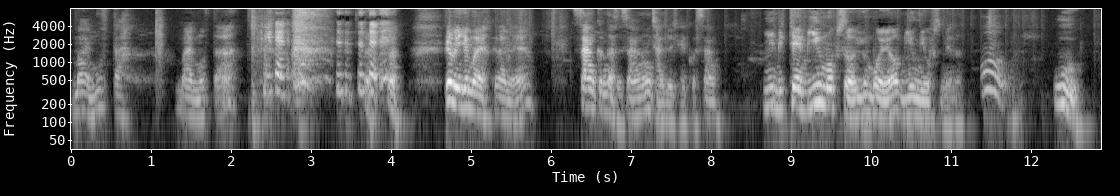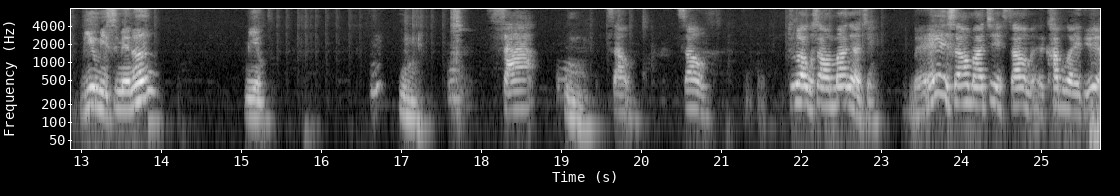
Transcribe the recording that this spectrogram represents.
많이 묻다. 많이 묻다. 그럼 이게 뭐야? 그 다음에 쌍 끝났어. 쌍 자주 했고 쌍. 이 밑에 미음 없어. 이건 뭐예요? 미음이 없으면은 우. 우. 미음이 있으면은 미음. 음. 싸움. 싸움. 싸움. 둘하고 싸움 많이 하지. 매일 싸움하지. 싸움. 카브가 해도요.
